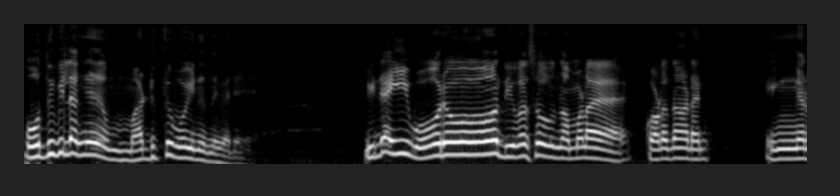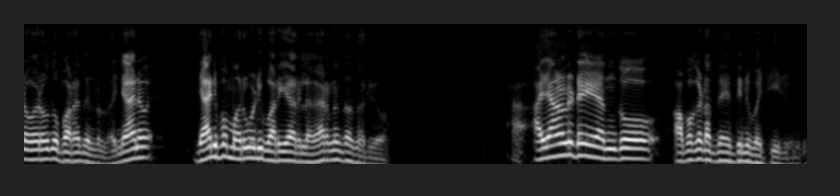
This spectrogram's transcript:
പൊതുവിലങ്ങ് മടുത്തു പോയി നിന്നിവരെ. പിന്നെ ഈ ഓരോ ദിവസവും നമ്മളെ കൊടനാടൻ ഇങ്ങനെ ഓരോന്ന് പറയുന്നുണ്ടല്ലോ. ഞാൻ ഞാനിപ്പോൾ മറുപടി പറയാറില്ല. കാരണം എന്താണെന്നറിയോ? അയാളുടെ എന്തോ അപകടം അദ്ദേഹത്തിന് പറ്റിയിട്ടുണ്ട്.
